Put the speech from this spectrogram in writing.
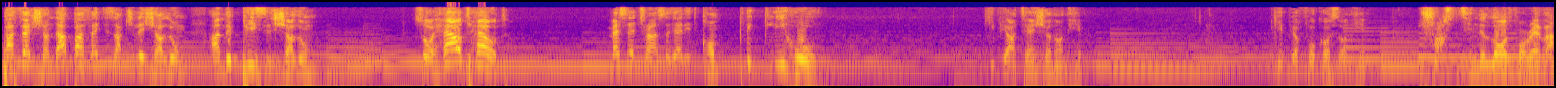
perfection. That perfect is actually shalom, and the peace is shalom. So, health, health. Message translated it completely whole. Keep your attention on Him. Keep your focus on Him. Trust in the Lord forever.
